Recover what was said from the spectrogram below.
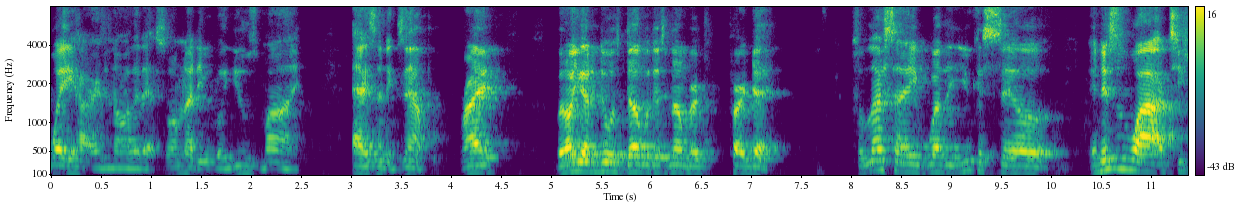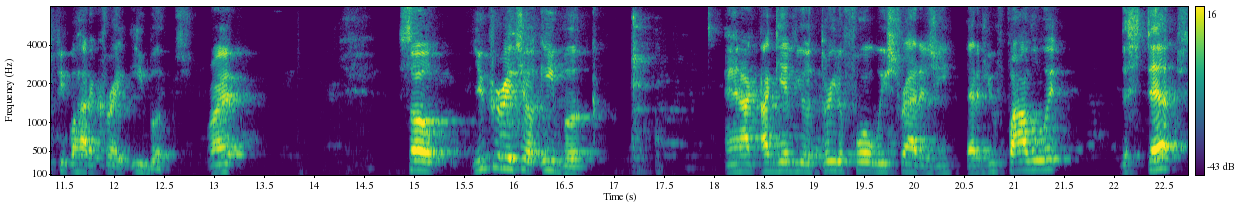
way higher than all of that. So I'm not even gonna use mine as an example, right? But all you got to do is double this number per day. So let's say whether you can sell, and this is why I teach people how to create ebooks, right? So you create your ebook, and I, I, give you a three to four week strategy that if you follow it, the steps,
